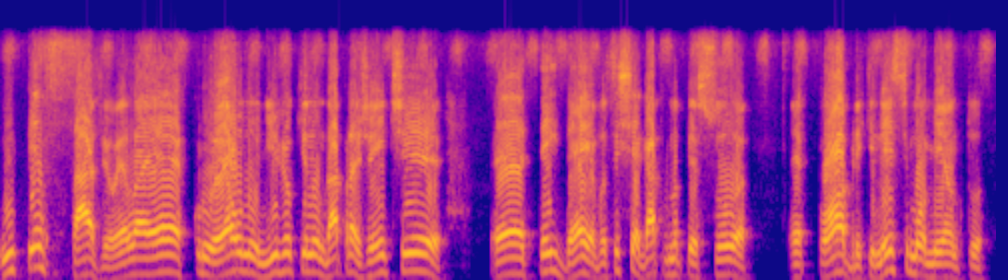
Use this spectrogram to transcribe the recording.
impensável, ela é cruel no nível que não dá para gente é, ter ideia. Você chegar para uma pessoa é, pobre que nesse momento está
